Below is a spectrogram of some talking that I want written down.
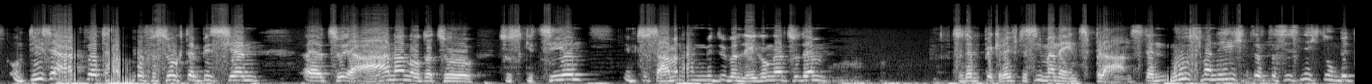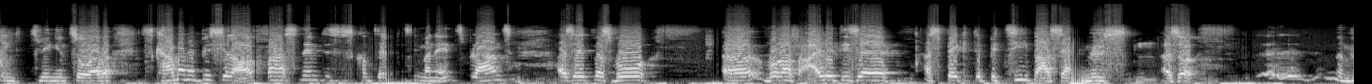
Und diese Antwort haben wir versucht ein bisschen äh, zu erahnen oder zu, zu skizzieren im Zusammenhang mit Überlegungen zu dem, zu dem Begriff des Immanenzplans. Den muss man nicht, das ist nicht unbedingt zwingend so, aber das kann man ein bisschen auffassen, eben dieses Konzept des Immanenzplans, als etwas, wo, äh, worauf alle diese Aspekte beziehbar sein müssten. Also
